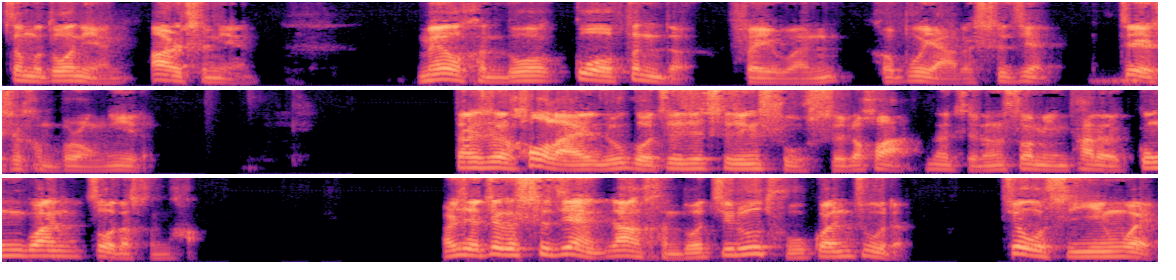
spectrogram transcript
这么多年，二十年，没有很多过分的绯闻和不雅的事件，这也是很不容易的。但是后来，如果这些事情属实的话，那只能说明他的公关做得很好。而且这个事件让很多基督徒关注的，就是因为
